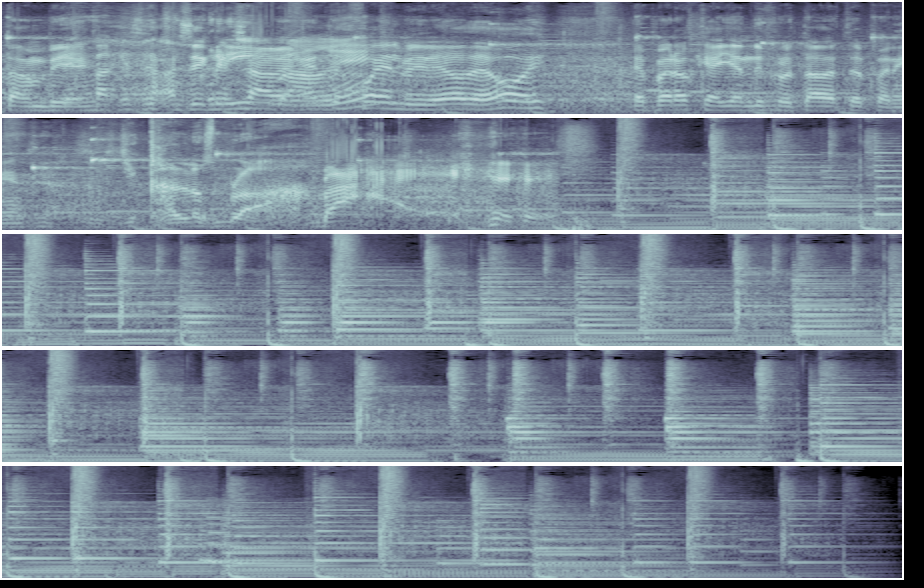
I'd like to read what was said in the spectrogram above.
también. Que se Así que saben, este ¿eh? fue el video de hoy. Espero que hayan disfrutado de esta experiencia. Carlos, bro. Bye.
